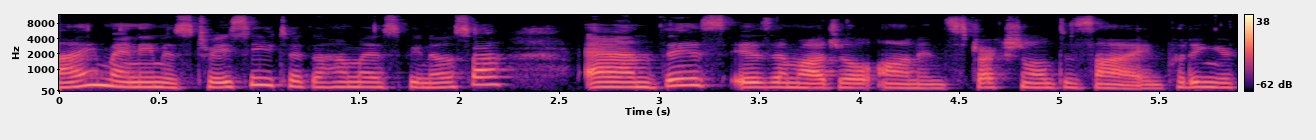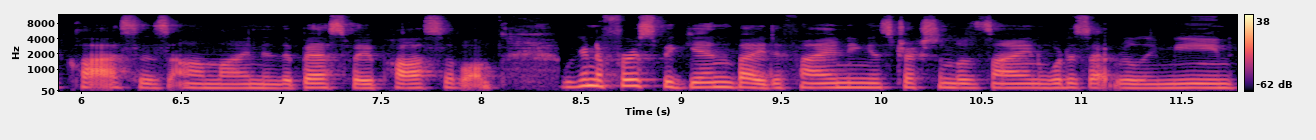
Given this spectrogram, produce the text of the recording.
Hi, my name is Tracy Tokuhama Espinosa, and this is a module on instructional design, putting your classes online in the best way possible. We're going to first begin by defining instructional design. What does that really mean?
